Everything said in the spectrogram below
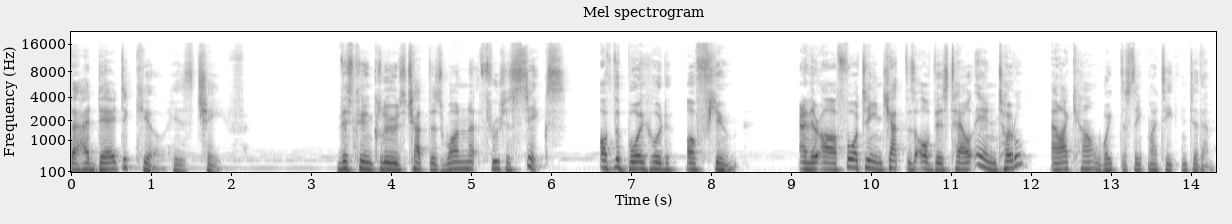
that had dared to kill his chief. This concludes chapters 1 through to 6 of The Boyhood of Fionn. And there are 14 chapters of this tale in total, and I can't wait to sink my teeth into them.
